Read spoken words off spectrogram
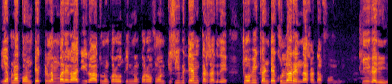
ਇਹ ਆਪਣਾ ਕੰਟੈਕਟ ਨੰਬਰ ਹੈਗਾ ਜੀ ਰਾਤ ਨੂੰ ਕਰੋ ਦਿਨ ਨੂੰ ਕਰੋ ਫੋਨ ਕਿਸੇ ਵੀ ਟਾਈਮ ਕਰ ਸਕਦੇ। 24 ਘੰਟੇ ਖੁੱਲਾ ਰਹਿੰਦਾ ਸਾਡਾ ਫੋਨ ਠੀਕ ਹੈ ਜੀ।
